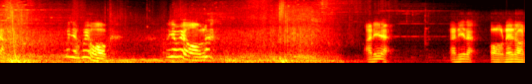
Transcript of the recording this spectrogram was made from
ยัง มันยังไม่ออก มันยังไม่ออกเลย อันนี้แหละ อันนี้แหละ ออกแน่นอน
